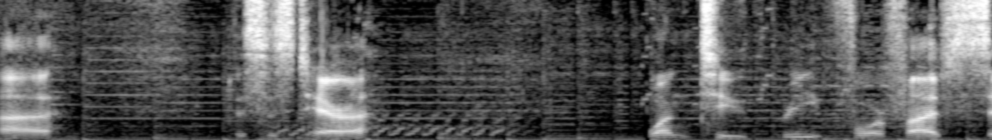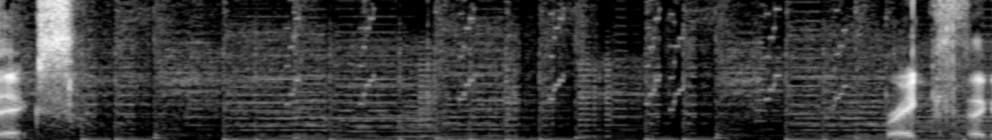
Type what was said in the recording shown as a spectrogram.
Uh, this is Terra. One, two, three, four, five, six. Break the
